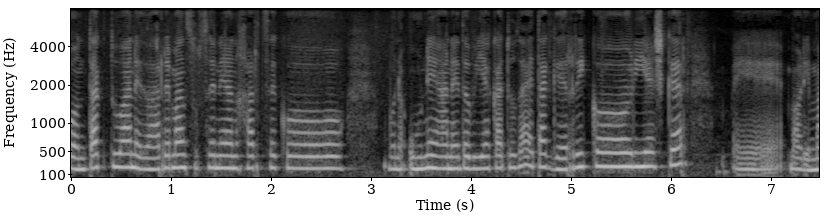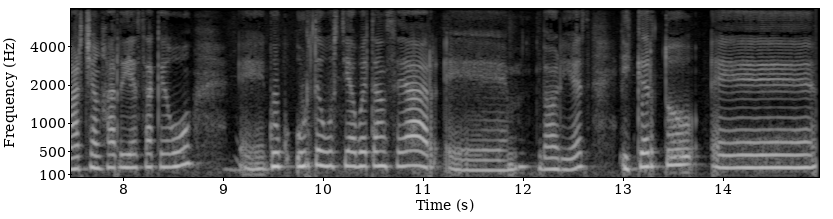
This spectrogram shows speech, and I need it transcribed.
kontaktuan edo harreman zuzenean jartzeko bueno, unean edo bilakatu da, eta gerriko hori esker, e, ba hori, martxan jarri ezakegu, e, guk urte guzti hauetan zehar, e, ba hori ez, ikertu e,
